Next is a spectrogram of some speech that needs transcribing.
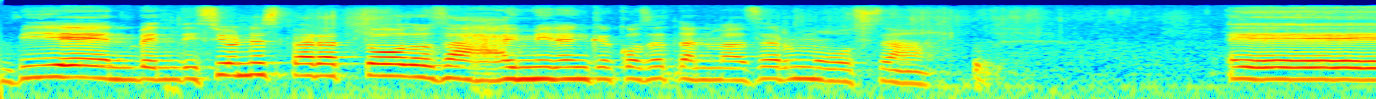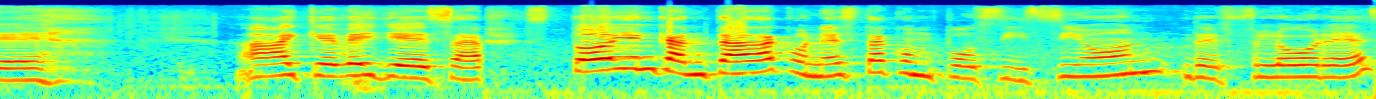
Bien, bendiciones para todos. Ay, miren qué cosa tan más hermosa. Eh, ay, qué belleza. Estoy encantada con esta composición de flores.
